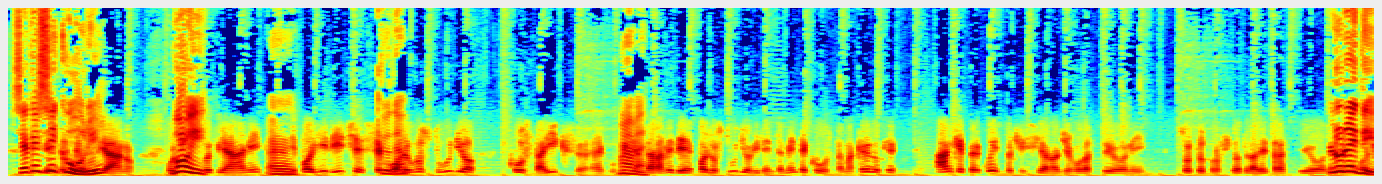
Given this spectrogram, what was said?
Siete sicuri? Piano Voi- piani Eh. e poi gli dice se Chiuda. vuole uno studio costa X, ecco, quindi Vabbè. andare a vedere, poi lo studio evidentemente costa, ma credo che anche per questo ci siano agevolazioni sotto il profilo della detrazione Lunedì.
